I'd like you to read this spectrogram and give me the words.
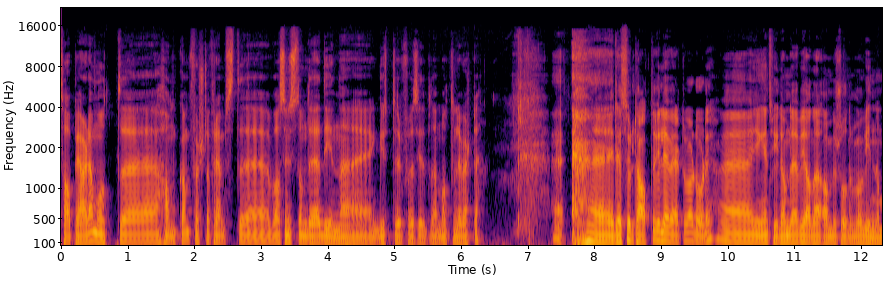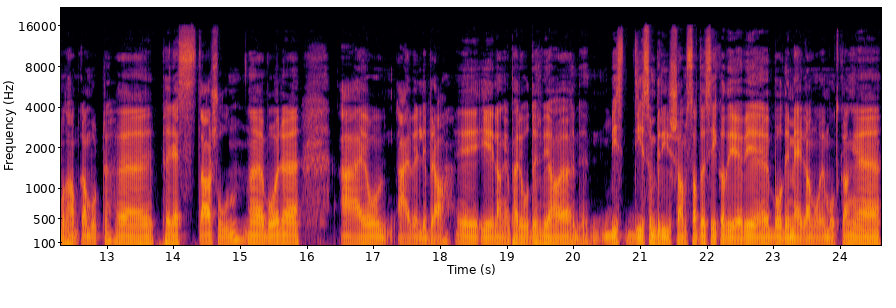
tap i helga mot eh, HamKam. Først og fremst, hva syns du om det dine gutter, for å si det på den måten, leverte? Eh, resultatet vi leverte var dårlig, uh, ingen tvil om det. Vi hadde ambisjoner om å vinne mot HamKam borte. Uh, prestasjonen vår er jo er veldig bra i, i, lange perioder. Har De som bryr seg om statistikk, og det gjør vi både i medgang og i motgang, er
